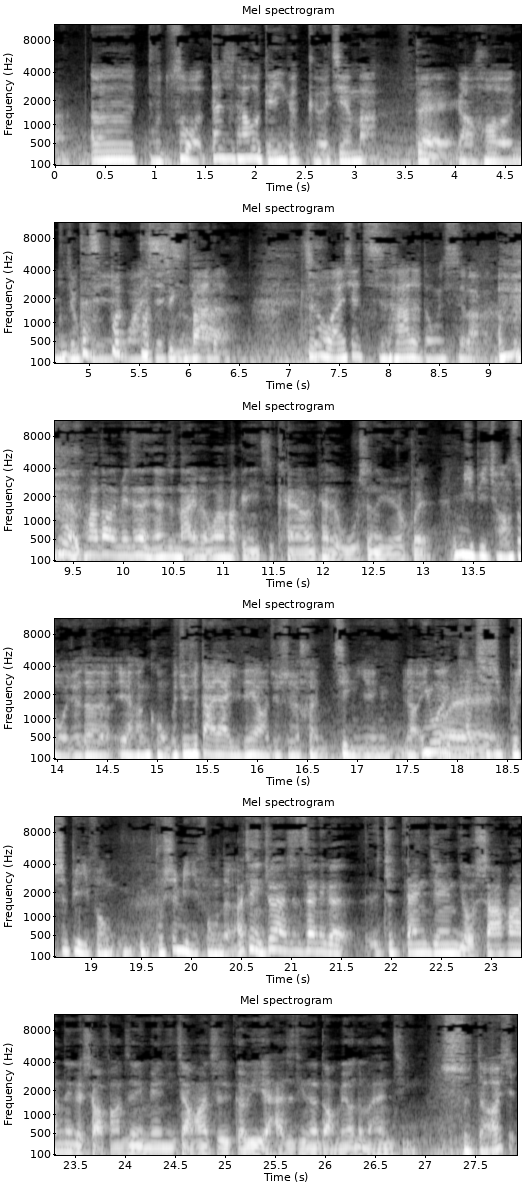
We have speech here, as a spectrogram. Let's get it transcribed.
啊？嗯、呃，不做，但是他会给你一个隔间嘛，对，然后你就可以玩一些其他的，就玩一些其他的东西了。就是很怕到那边真的人家就拿一本漫画跟你一起看，然后就开始无声的约会。密闭场所我觉得也很恐怖，就是大家一定要就是很静音，然后因为它其实不是避风，不是密封的，而且你就算是在那个就单间有沙发那个小房间里面，你讲话其实隔壁也还是听得到，没有那么安静。是的，而且，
